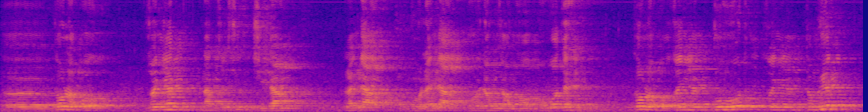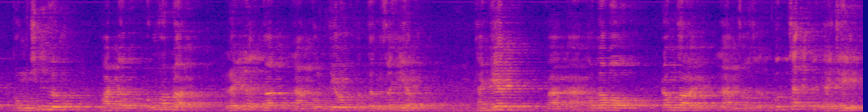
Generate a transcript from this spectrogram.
uh, câu lạc bộ doanh nhân đặt dưới sự chỉ đạo, lãnh đạo của lãnh đạo hội đồng dòng họ không có thể. câu lạc bộ doanh nhân thu hút doanh nhân tâm huyết, cùng chí hướng, hoạt động đúng pháp luật, lấy lợi nhuận làm mục tiêu của từng doanh nghiệp, thành viên và cả câu lạc bộ, đồng thời làm chỗ dựa vững chắc về tài chính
